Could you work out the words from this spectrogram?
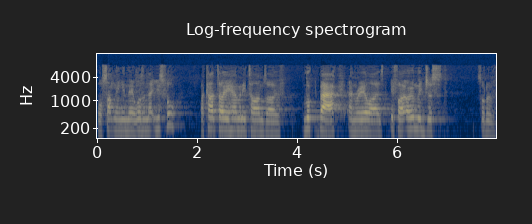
or something in there wasn't that useful. I can't tell you how many times I've looked back and realized if I only just sort of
